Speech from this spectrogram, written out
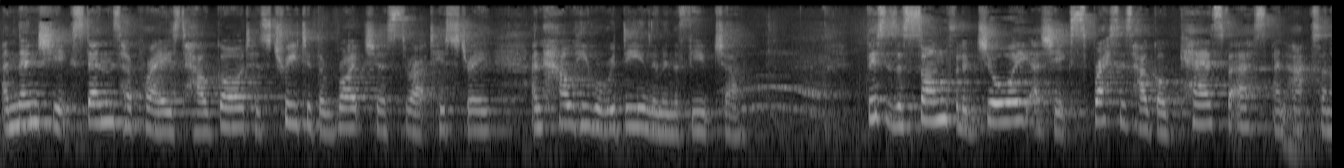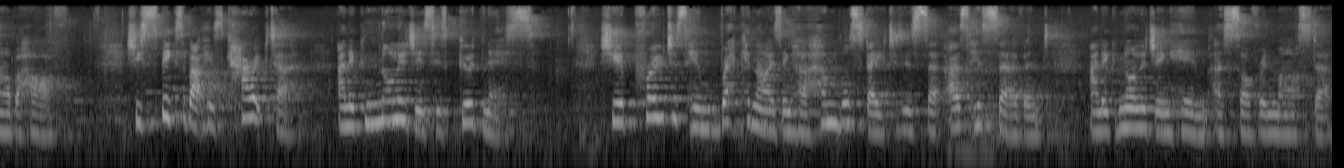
and then she extends her praise to how God has treated the righteous throughout history and how he will redeem them in the future. This is a song full of joy as she expresses how God cares for us and acts on our behalf. She speaks about his character and acknowledges his goodness. She approaches him recognizing her humble state as his servant and acknowledging him as sovereign master.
